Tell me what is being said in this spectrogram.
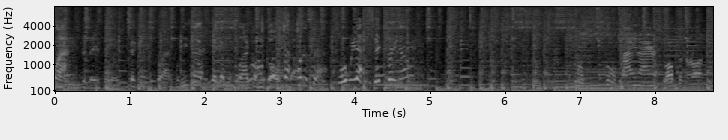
Flat today, boys. Pick up the slack. When he's gonna pick up the slack on the golf shot. What is that? Where are we at? Six right now? Little, little nine iron bumping around here.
